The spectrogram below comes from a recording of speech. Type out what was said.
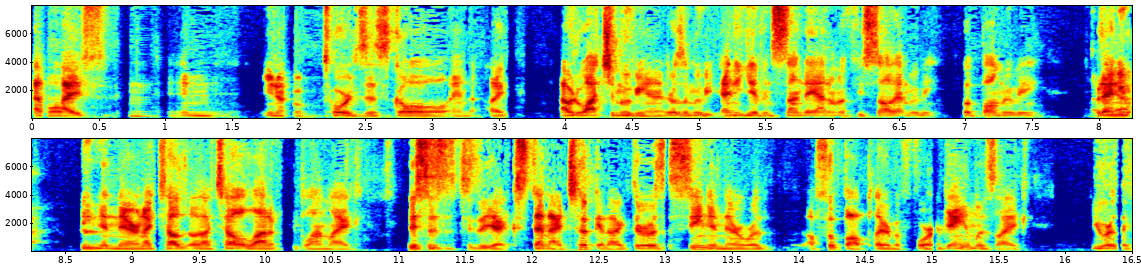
my life in, in you know towards this goal. And like I would watch a movie, and there was a movie any given Sunday. I don't know if you saw that movie, football movie, but anyway, being in there, and I tell I tell a lot of people, I'm like this is to the extent I took it. Like there was a scene in there where a football player before a game was like, "You are the."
